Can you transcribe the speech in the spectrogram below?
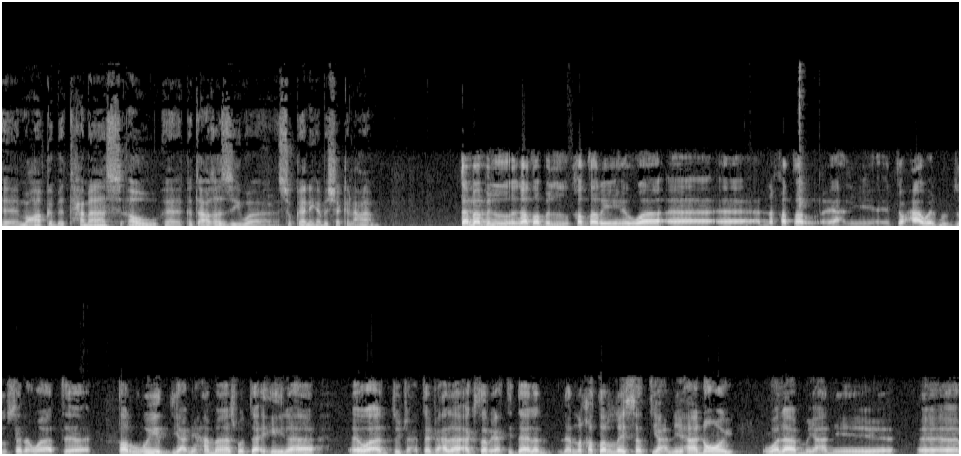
معاقبة حماس أو قطاع غزة وسكانها بشكل عام. سبب الغضب القطري هو أن قطر يعني تحاول منذ سنوات ترويض يعني حماس وتأهيلها وأن تجعلها أكثر اعتدالا لأن قطر ليست يعني هانوي ولا يعني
